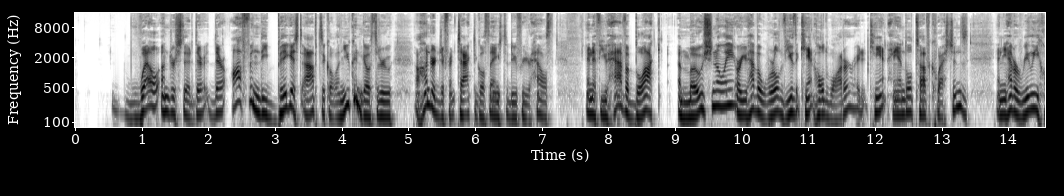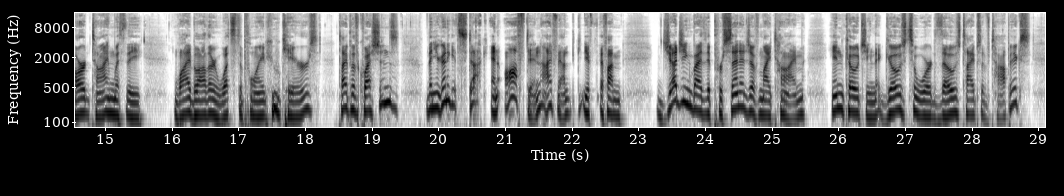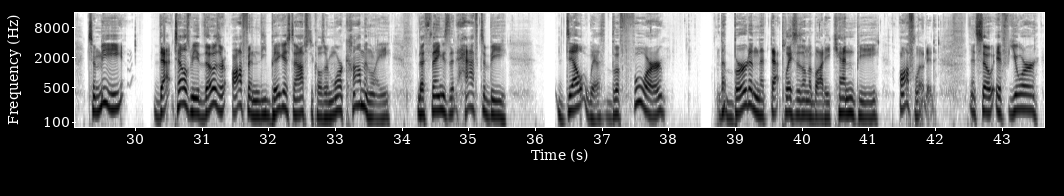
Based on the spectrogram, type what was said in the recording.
well understood, they're they're often the biggest obstacle. And you can go through a hundred different tactical things to do for your health, and if you have a block emotionally, or you have a worldview that can't hold water, right? It can't handle tough questions, and you have a really hard time with the why bother, what's the point, who cares type of questions then you're going to get stuck. And often I found if, if I'm judging by the percentage of my time in coaching that goes toward those types of topics, to me, that tells me those are often the biggest obstacles, or more commonly, the things that have to be dealt with before the burden that that places on the body can be offloaded. And so if you're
